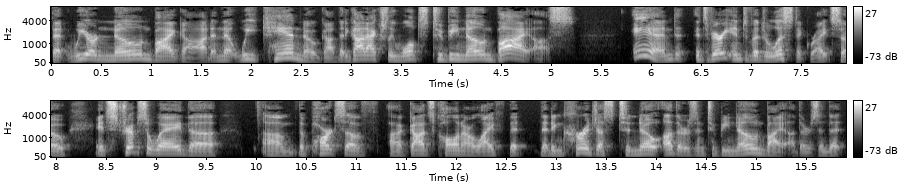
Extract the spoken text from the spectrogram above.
that we are known by God and that we can know God, that God actually wants to be known by us and it's very individualistic, right? So it strips away the um, the parts of uh, God's call in our life that that encourage us to know others and to be known by others, and that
